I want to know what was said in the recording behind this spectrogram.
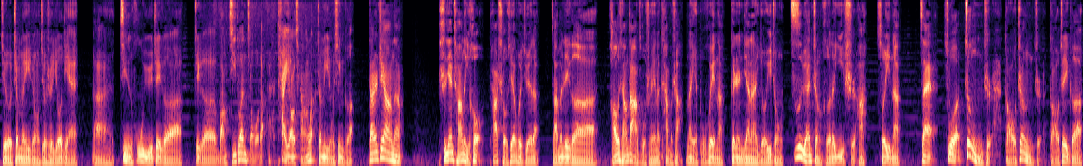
就有这么一种就是有点啊近乎于这个。这个往极端走的太要强了，这么一种性格。但是这样呢，时间长了以后，他首先会觉得咱们这个豪强大族首先他看不上，那也不会呢跟人家呢有一种资源整合的意识哈。所以呢，在做政治、搞政治、搞这个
